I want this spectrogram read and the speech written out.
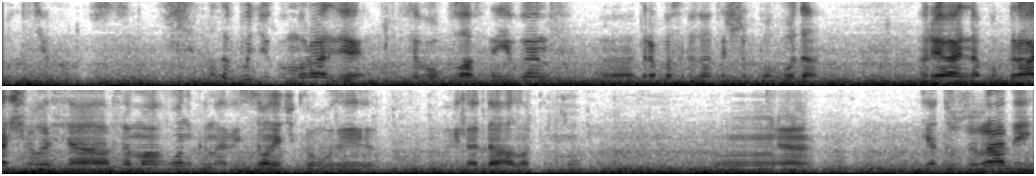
виходить, як хочеться. Але в будь-якому разі це був класний івент. Е, Треба сказати, що погода реально покращилася, а сама гонка навіть сонечко ви- виглядала. Тому е, я дуже радий.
